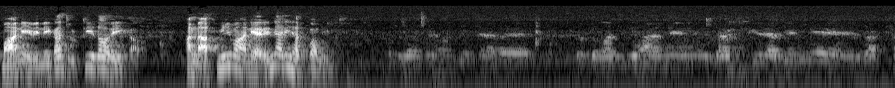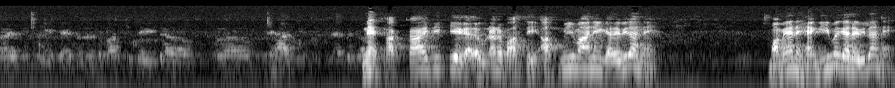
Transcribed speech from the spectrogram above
මානිය වෙන එක දෘෂ්ටිය තව එකක්. අන්න අස්මිමානිය හරිනේ හරි හත් ඵලයි. නෑ සක්කාය දිට්ඨිය ගැලවුණාට පස්සේ අස්මිමානිය ගැලවිලා නෑ. මම යන හැඟීම ගැලවිලා නෑ.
